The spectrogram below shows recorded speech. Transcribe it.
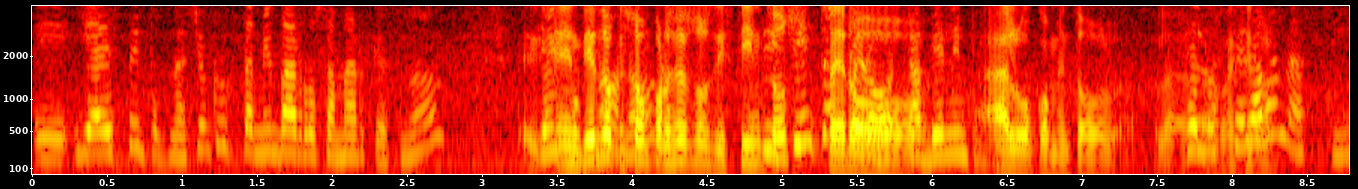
eh, y a esta impugnación creo que también va Rosa Márquez, ¿no? Eh, entiendo que son procesos distintos, pero, también algo comentó la ¿Se lo esperaban así?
